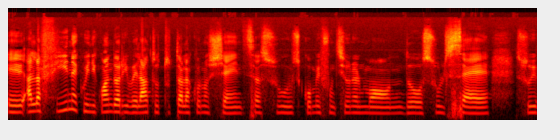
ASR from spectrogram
E alla fine, quindi quando ha rivelato tutta la conoscenza su, come funziona il mondo, sul sé, sui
